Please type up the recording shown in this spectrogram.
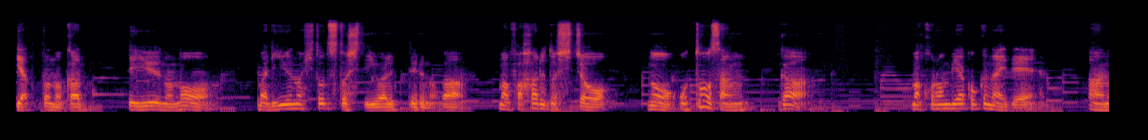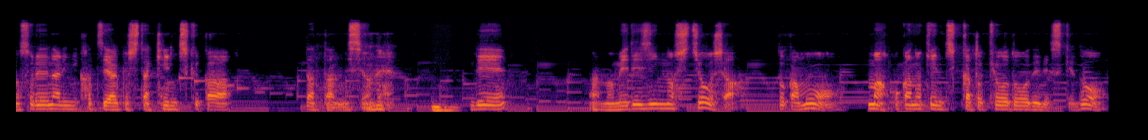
やったのかっていうのの、まあ、理由の一つとして言われてるのが、まあ、ファハルド市長のお父さんが、まあ、コロンビア国内であのそれなりに活躍した建築家だったんですよね。であのメデジンの市庁舎とかも、まあ、他の建築家と共同でですけど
